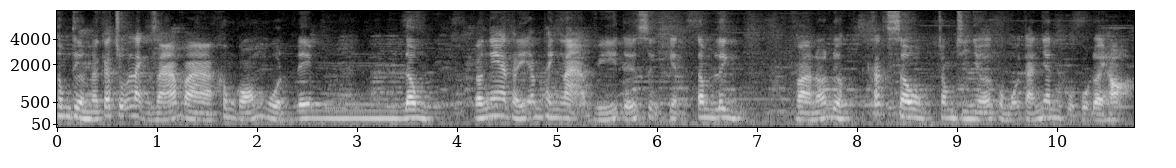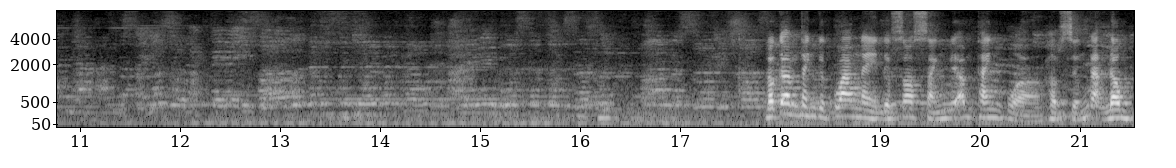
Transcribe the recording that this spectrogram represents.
thông thường là các chỗ lạnh giá và không có mùa đêm đông và nghe thấy âm thanh lạ ví tới sự kiện tâm linh và nó được khắc sâu trong trí nhớ của mỗi cá nhân của cuộc đời họ. Và các âm thanh cực quang này được so sánh với âm thanh của hợp xướng đạn đông.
